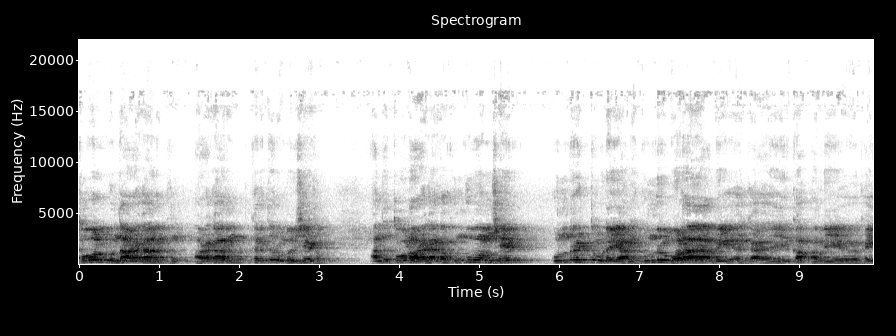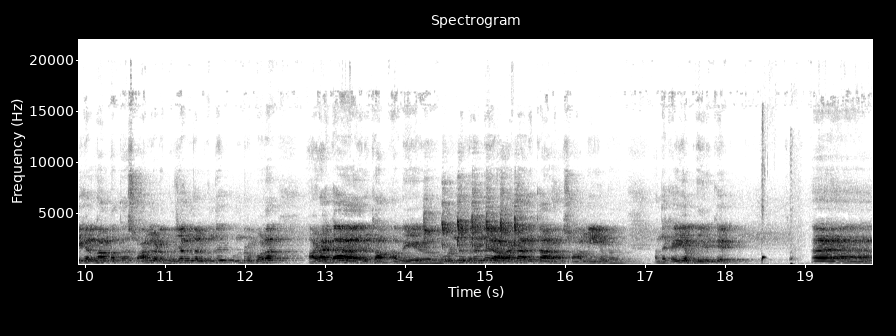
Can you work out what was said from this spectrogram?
தோல் வந்து அழகாக இருக்கும். அழகாக இருக்கிறது ரொம்ப விசேஷம். அந்த தோல் அழகாக இருக்கும் குங்குமம் சேர் குன்றட்டு உடையான். குன்று போல் அப்படி க இருக்கான் அப்படி கைகள்லாம் பார்த்தா சுவாமியோட புஜங்கள் வந்து குன்று போல் அழகாக இருக்கான் அப்படி உருண்டு திரண்டு அழகாக இருக்காராம் சுவாமியோட. அந்த கை அப்படி இருக்கு. ஆஹ்,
